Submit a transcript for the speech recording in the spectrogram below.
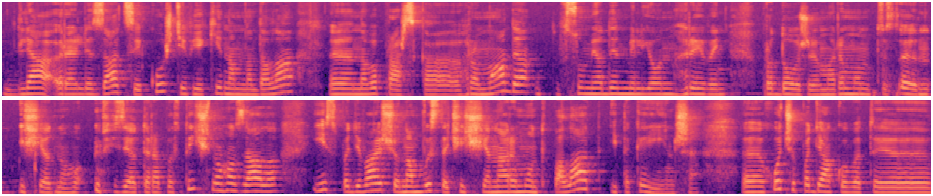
для реалізації коштів, які нам надала е, Новопражська громада в сумі 1 мільйон гривень. Продовжуємо ремонт іще одного фізіотерапевтичного залу. І сподіваюся, що нам вистачить ще на ремонт палат і таке інше. Е, Хочу подякувати е,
